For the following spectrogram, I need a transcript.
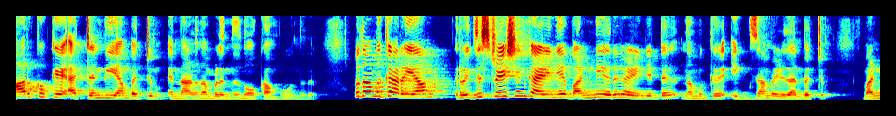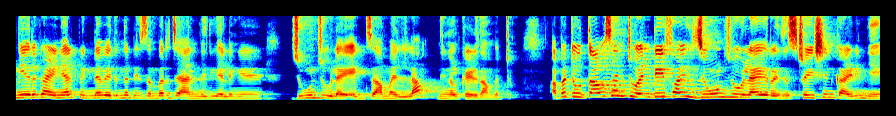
ആർക്കൊക്കെ അറ്റൻഡ് ചെയ്യാൻ പറ്റും എന്നാണ് നമ്മൾ ഇന്ന് നോക്കാൻ പോകുന്നത്. അപ്പൊ നമുക്കറിയാം രജിസ്ട്രേഷൻ കഴിഞ്ഞ് വൺ ഇയർ കഴിഞ്ഞിട്ട് നമുക്ക് എക്സാം എഴുതാൻ പറ്റും. വൺ ഇയർ കഴിഞ്ഞാൽ പിന്നെ വരുന്ന ഡിസംബർ ജാനുവരി അല്ലെങ്കിൽ ജൂൺ ജൂലൈ എക്സാം എല്ലാം നിങ്ങൾക്ക് എഴുതാൻ പറ്റും. അപ്പൊ two thousand twenty five June July registration കഴിഞ്ഞ്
